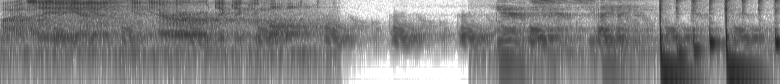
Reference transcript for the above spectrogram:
I say again, in error predicting default. Yes, fail.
